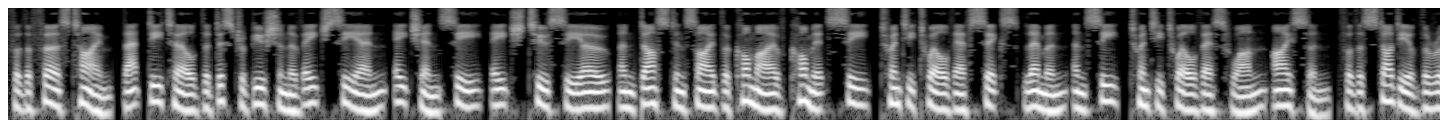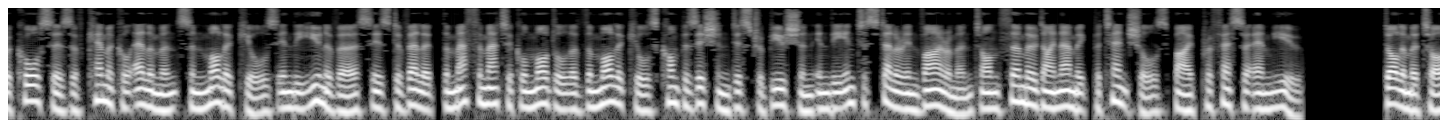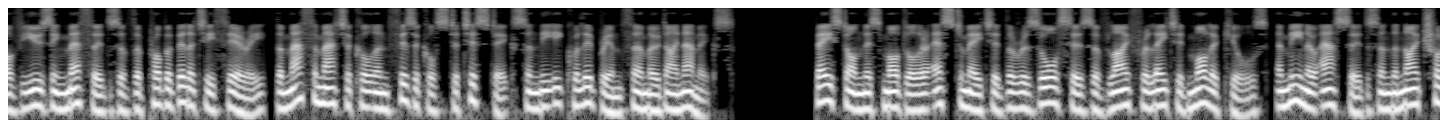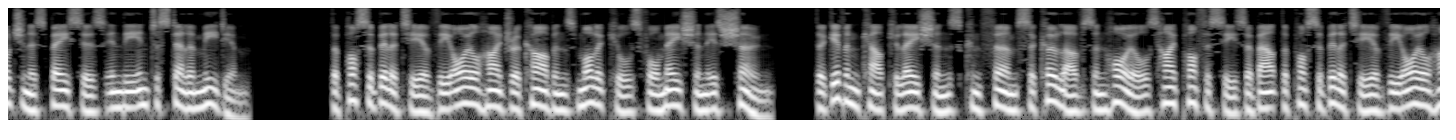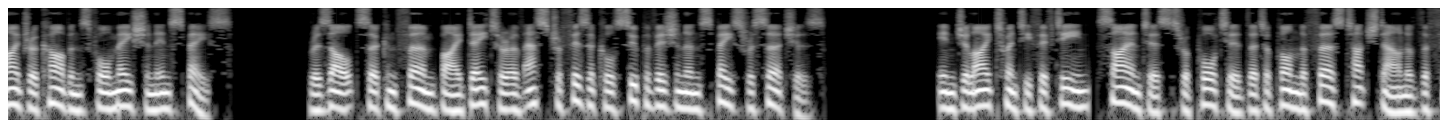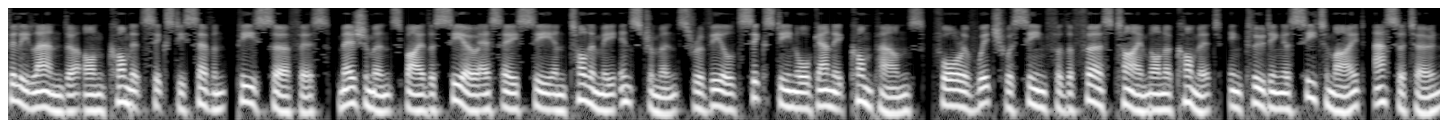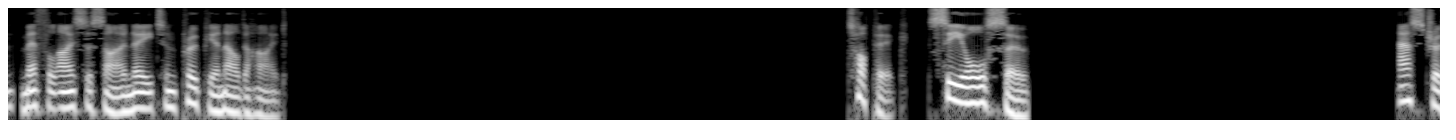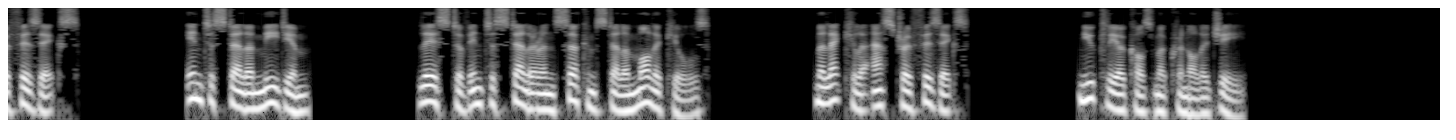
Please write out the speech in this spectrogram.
for the first time, that detailed the distribution of HCN, HNC, H2CO, and dust inside the comae of comets C. 2012 F6 Lemmon and C. 2012 S1 ISON. For the study of the recourses of chemical elements and molecules in the universe is developed the mathematical model of the molecule's composition distribution in the interstellar environment on thermodynamic potentials by Professor M. U. Dolomatov using methods of the probability theory, the mathematical and physical statistics and the equilibrium thermodynamics. Based on this model are estimated the resources of life-related molecules, amino acids and the nitrogenous bases in the interstellar medium. The possibility of the oil hydrocarbons molecules formation is shown. The given calculations confirm Sokolov's and Hoyle's hypotheses about the possibility of the oil hydrocarbons formation in space. Results are confirmed by data of astrophysical supervision and space researchers. In July 2015, scientists reported that upon the first touchdown of the Philae lander on Comet 67, P's surface, measurements by the COSAC and Ptolemy instruments revealed 16 organic compounds, four of which were seen for the first time on a comet, including acetamide, acetone, methyl isocyanate and propionaldehyde. See also Astrophysics Interstellar medium List of interstellar and circumstellar molecules Molecular astrophysics Nucleocosmochronology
